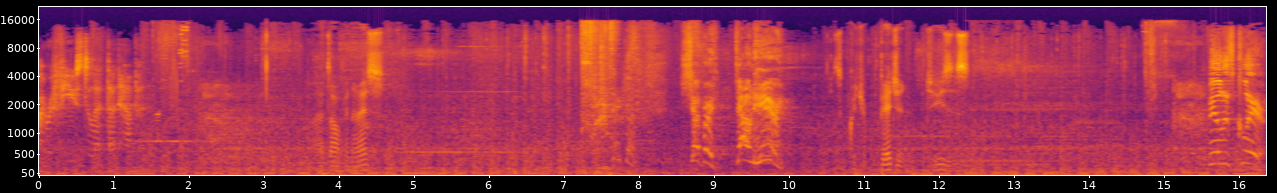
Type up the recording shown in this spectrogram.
I refuse to let that happen. That's awfully nice. Shepard, down here! Just quit your bitching. Jesus. Field is clear.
